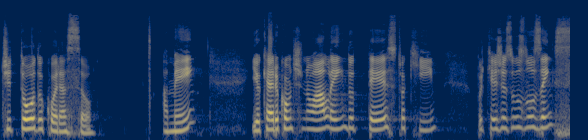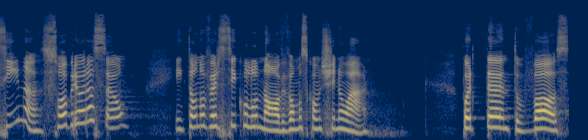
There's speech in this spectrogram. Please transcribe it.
De todo o coração. Amém? E eu quero continuar lendo o texto aqui, porque Jesus nos ensina sobre oração. Então, no versículo 9, vamos continuar. Portanto, vós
